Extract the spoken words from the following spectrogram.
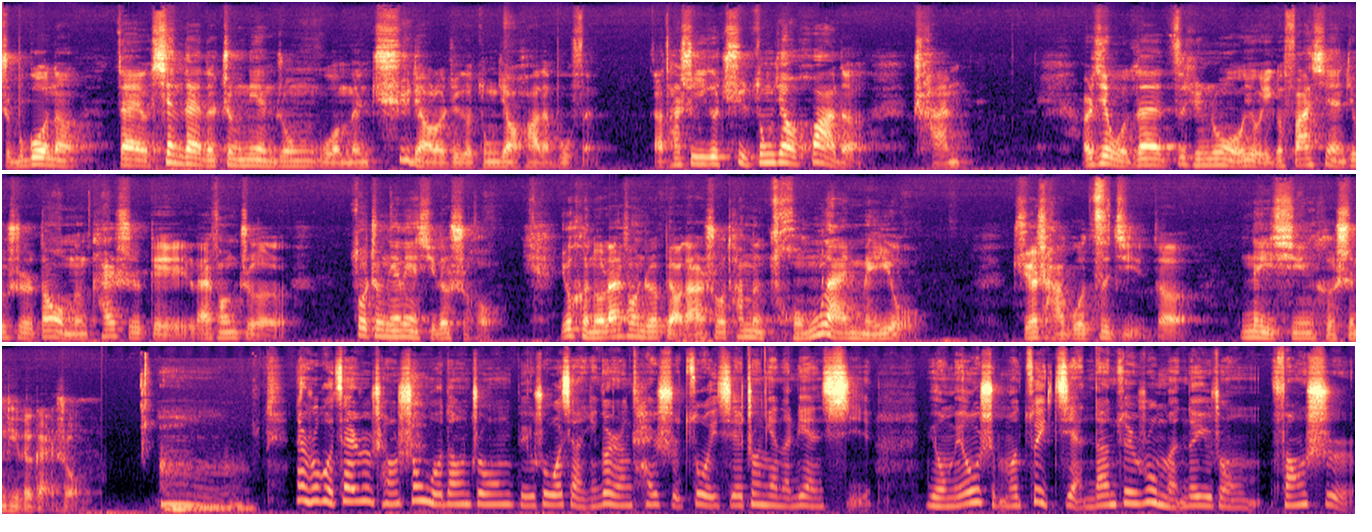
只不过呢，在现在的正念中，我们去掉了这个宗教化的部分，啊，它是一个去宗教化的禅。而且我在咨询中，我有一个发现，就是当我们开始给来访者做正念练习的时候，有很多来访者表达说，他们从来没有觉察过自己的内心和身体的感受。嗯，那如果在日常生活当中，比如说我想一个人开始做一些正念的练习，有没有什么最简单、最入门的一种方式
